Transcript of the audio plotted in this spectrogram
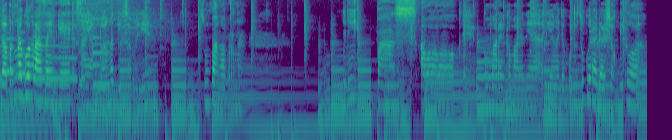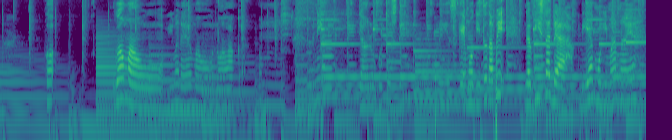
nggak pernah gue ngerasain kayak sayang banget gitu sama dia. Sumpah nggak pernah. Jadi pas awal-awal eh kemarin-kemarinnya dia ngajak putus tuh gue rada shock gitu loh. Kok gue mau gimana ya mau nolak hmm, ini jangan lu putus deh please. Kayak mau gitu tapi nggak bisa dah dia mau gimana ya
